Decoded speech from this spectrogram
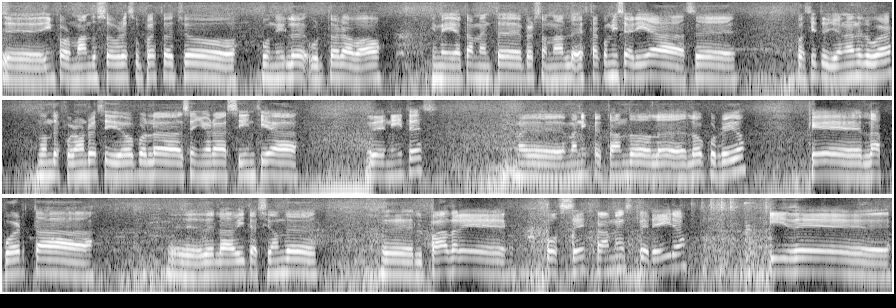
eh, informando sobre supuesto hecho punible hurto grabado. Inmediatamente personal de esta comisaría se constituyeron en el lugar donde fueron recibidos por la señora Cintia Benítez, eh, manifestando lo ocurrido, que la puerta eh, de la habitación del padre José James Pereira y de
